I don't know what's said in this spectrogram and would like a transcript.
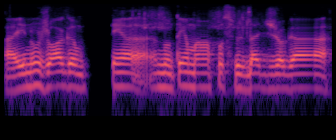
Aí não joga, tem a, não tem uma possibilidade de jogar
